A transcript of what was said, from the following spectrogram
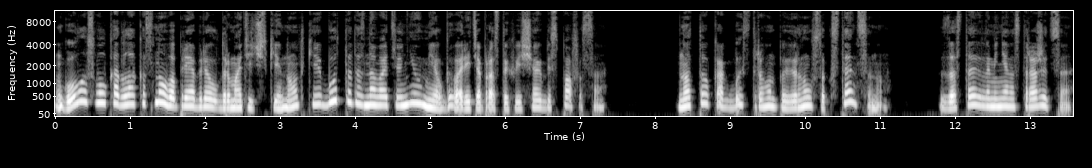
Голос волкодлака снова приобрел драматические нотки, будто дознаватель не умел говорить о простых вещах без пафоса. Но то, как быстро он повернулся к Стенсону, заставило меня насторожиться.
